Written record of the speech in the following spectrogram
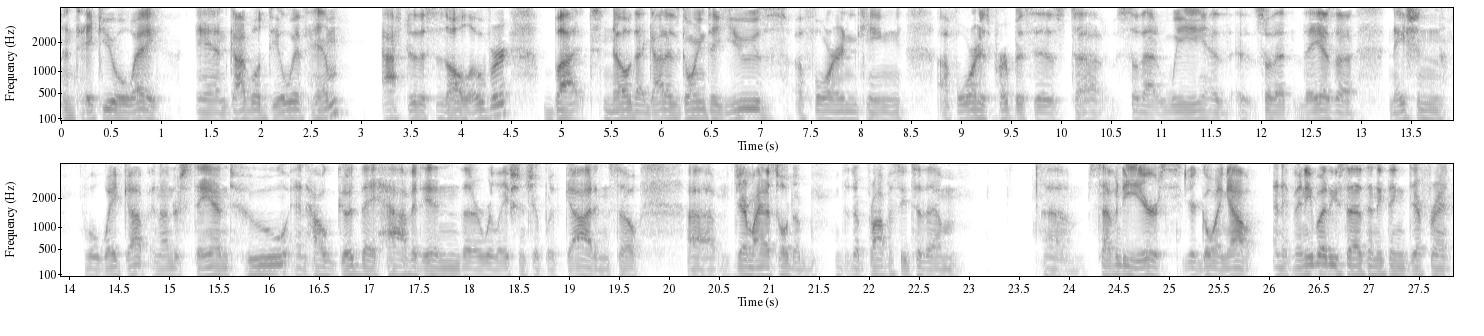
and take you away. And God will deal with him." after this is all over, but know that God is going to use a foreign king uh, for his purposes to, so that we as, so that they as a nation will wake up and understand who and how good they have it in their relationship with God. And so, uh, Jeremiah told to, the prophecy to them, um, 70 years you're going out. And if anybody says anything different,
